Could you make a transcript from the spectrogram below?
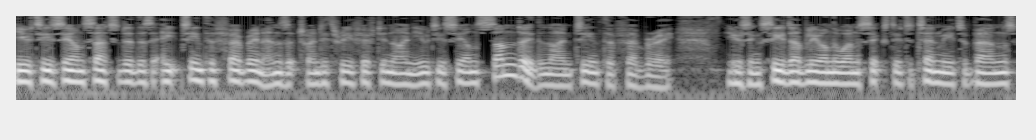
UTC on Saturday the 18th of February and ends at 23.59 UTC on Sunday the 19th of February using CW on the 160 to 10 metre bands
